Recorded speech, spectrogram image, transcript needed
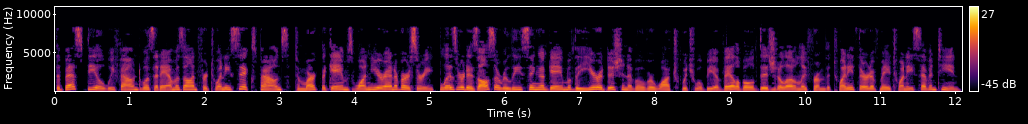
The best deal we found was at Amazon for £26. To mark the game's one-year anniversary, Blizzard is also releasing a Game of the Year edition of Overwatch which will be available digital only from the 23rd of May 2017.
